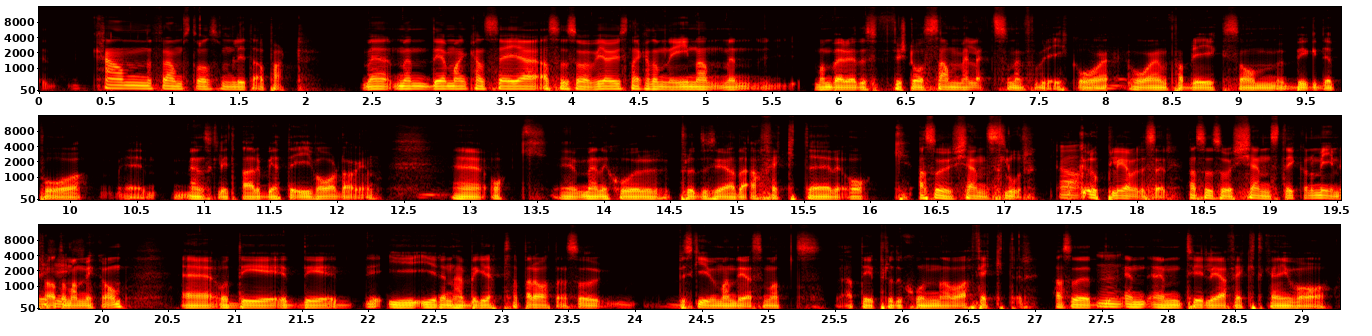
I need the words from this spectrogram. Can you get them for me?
kan framstå som lite apart. Men, men det man kan säga, alltså så, vi har ju snackat om det innan, men man började förstå samhället som en fabrik och, och en fabrik som byggde på eh, mänskligt arbete i vardagen. Eh, och eh, människor producerade affekter och alltså känslor Ja. och upplevelser. Alltså så tjänsteekonomin pratar Precis. man mycket om. Eh, och det, det, det, i, i den här begreppsapparaten så beskriver man det som att, att det är produktionen av affekter. Alltså Mm. en, en tydlig affekt kan ju vara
